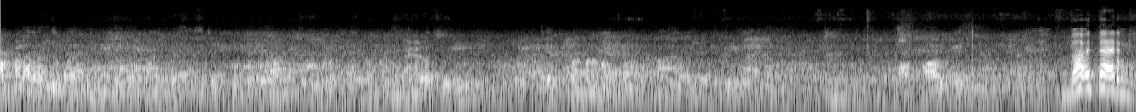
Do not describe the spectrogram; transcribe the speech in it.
மாம்பழை வந்து பார்த்தீங்கன்னா இந்த சிஸ்டர் கூட்டு போவாங்க மேலே போய் செக் பண்ணணும். பவதாரணி.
